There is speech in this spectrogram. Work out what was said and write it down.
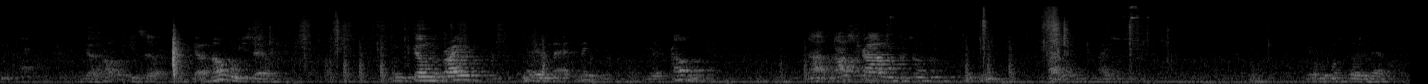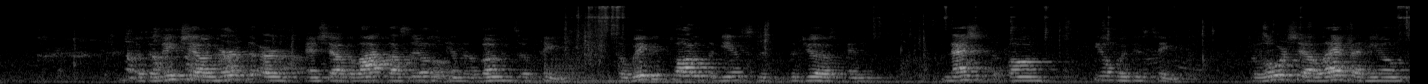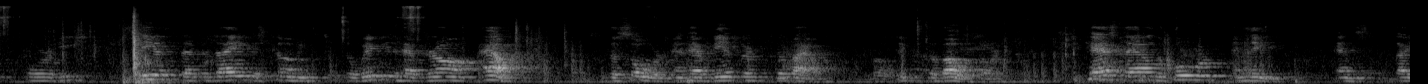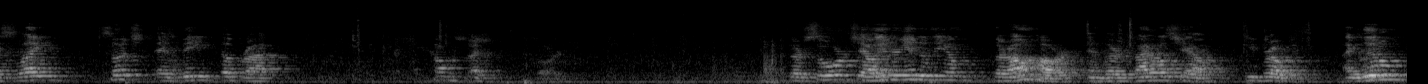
You gotta humble yourself. You gotta humble yourself. When you come to pray, then that meek. Humble. Not, not striving for something. Yeah, we're gonna study that. But the meek shall inherit the earth, and shall delight thyself in the abundance of peace. The wicked plotteth against the, the just, and gnasheth upon him with his teeth. The Lord shall laugh at him, for he seeth that the day is coming, the wicked have drawn out the sword, and have bent their, the bow, to, the bow, sorry, to cast down the poor and needy, and they slay such as be upright. Conversation, sorry. Their sword shall enter into them their own heart, and their vows shall be broken. A little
